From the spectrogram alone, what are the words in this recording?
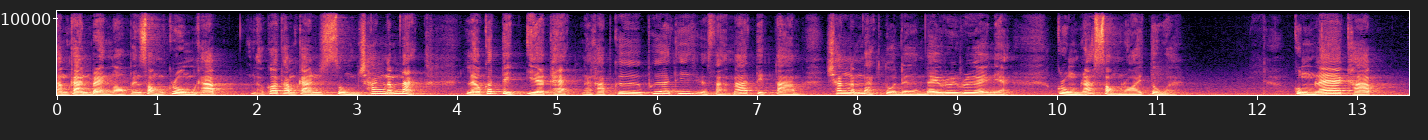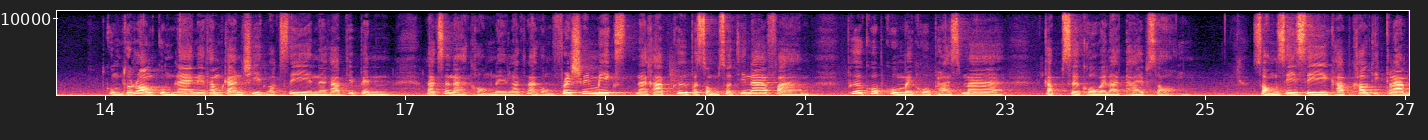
ทำการแบ่งออกเป็น 2 กลุ่มครับแล้วก็ทำการสุ่มชั่งน้ำหนัก แล้วก็ติด ear tag นะครับคือเพื่อที่จะสามารถติดตามชั่งน้ำหนักตัวเดิมได้เรื่อยๆเนี่ยกลุ่มละ 200 ตัว กลุ่มแรกครับ กลุ่มทดลองกลุ่มแรกเนี่ยทำการฉีดวัคซีนนะครับที่เป็นลักษณะของในลักษณะของ freshly mix นะครับคือผสมสดที่หน้าฟาร์ม เพื่อควบคุม Mycoplasma กับ Circovirus type 2 2 cc ครับเข้าที่กล้าม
